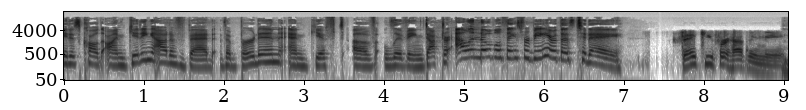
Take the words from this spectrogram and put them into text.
It is called On Getting Out of Bed The Burden and Gift of Living. Dr. Alan Noble, thanks for being here with us today. Thank you for having me.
